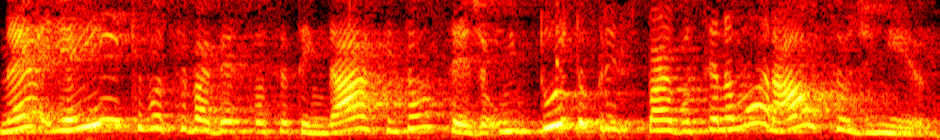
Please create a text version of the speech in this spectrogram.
né? E aí que você vai ver se você tem DAF. Então, ou seja, o intuito principal é você namorar o seu dinheiro,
